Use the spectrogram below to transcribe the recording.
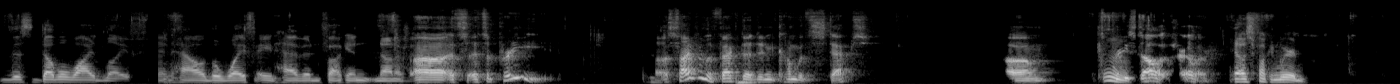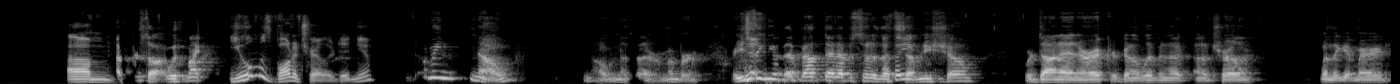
this double wide life and how the wife ain't having fucking none of it. Uh, it's it's a pretty. Aside from the fact that it didn't come with steps, um, it's a Hmm. pretty solid trailer. that was fucking weird. Um, First off, with my, you almost bought a trailer, didn't you? I mean, no, no, not that I remember. Are you thinking about that episode of that thought you- '70s show where Donna and Eric are going to live in a, on a trailer when they get married?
